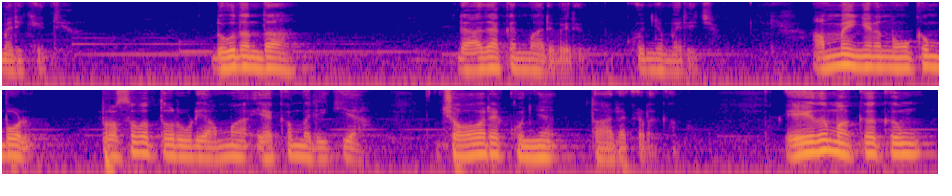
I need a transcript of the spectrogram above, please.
മരിക്കുകയും ചെയ്തു. ദൂതെന്താ? രാജാക്കന്മാർ വരും. കുഞ്ഞ് മരിച്ചു. അമ്മ ഇങ്ങനെ നോക്കുമ്പോൾ പ്രസവത്തോടുകൂടി അമ്മ ഏക്കം വലിക്കുക. ചോര കുഞ്ഞ് താഴെ കിടക്കുന്നു. ഏത് മക്കൾക്കും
